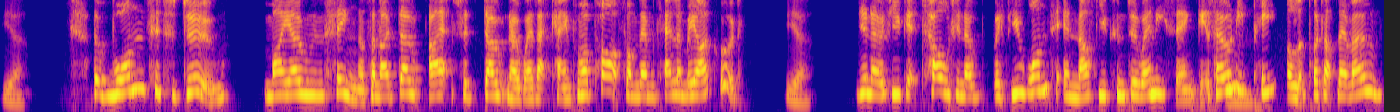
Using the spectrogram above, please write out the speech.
Yeah. That wanted to do my own things and i don't i actually don't know where that came from apart from them telling me i could. Yeah. You know if you get told you know if you want it enough you can do anything. It's only mm. people that put up their own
